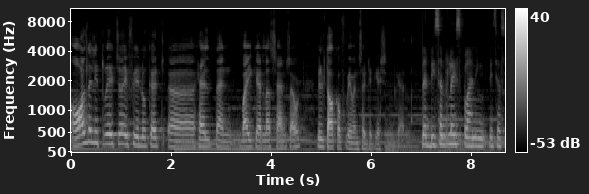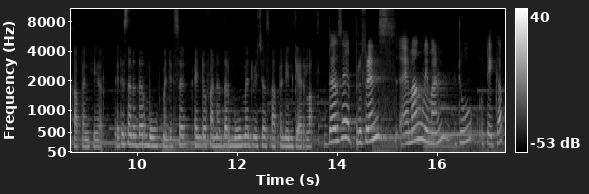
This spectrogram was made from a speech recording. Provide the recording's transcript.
all the literature, if you look at uh, health and why Kerala stands out, will talk of women's education in Kerala. the decentralized planning which has happened here it is another movement it's a kind of another movement which has happened in kerala there's a preference among women to take up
